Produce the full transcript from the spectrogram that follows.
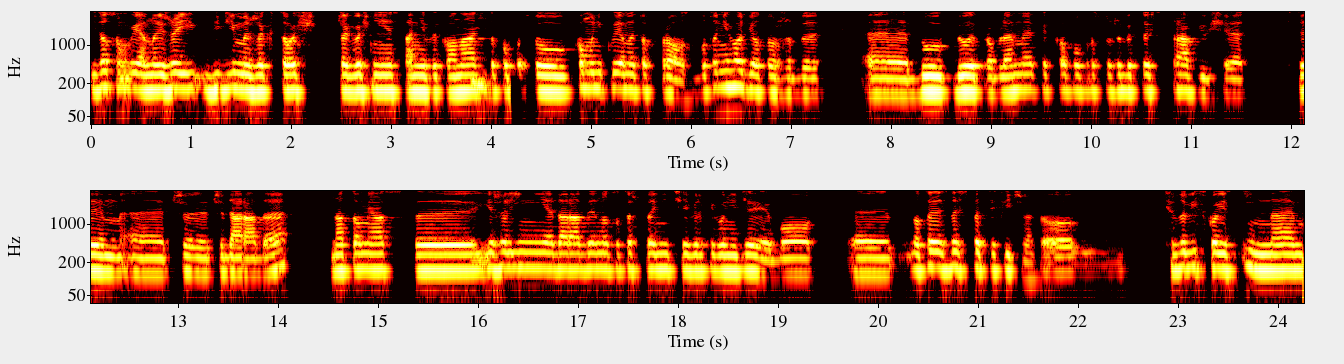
I to, co mówiłem, no jeżeli widzimy, że ktoś czegoś nie jest w stanie wykonać, to po prostu komunikujemy to wprost, bo to nie chodzi o to, żeby e, były, były problemy, tylko po prostu, żeby ktoś sprawdził się w tym, e, czy, czy da radę. Natomiast e, jeżeli nie da rady, no to też tutaj nic się wielkiego nie dzieje, bo e, no to jest dość specyficzne. To środowisko jest inne,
